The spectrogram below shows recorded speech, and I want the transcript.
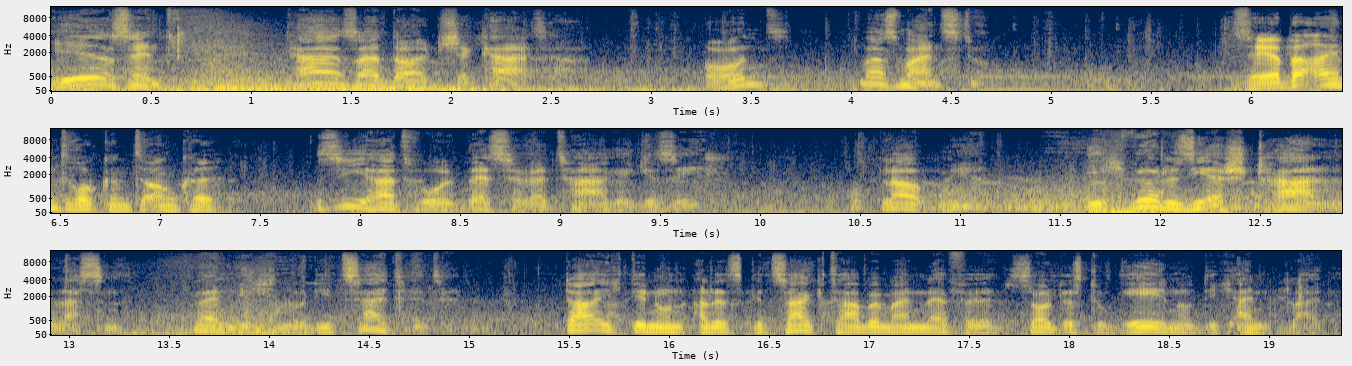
Hier sind wir. Casa Deutsche Casa. Und? Was meinst du? Sehr beeindruckend, Onkel. Sie hat wohl bessere Tage gesehen. Glaub mir, ich würde sie erstrahlen lassen, wenn ich nur die Zeit hätte. Da ich dir nun alles gezeigt habe, mein Neffe, solltest du gehen und dich einkleiden.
